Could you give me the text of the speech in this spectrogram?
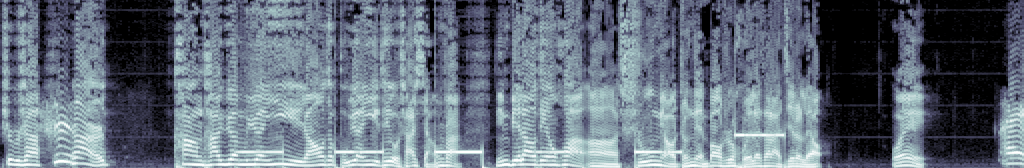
是不是啊？是让儿看看他愿不愿意，然后他不愿意，他有啥想法？您别撂电话啊，十五秒整点报时回来，咱俩接着聊。喂，哎，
